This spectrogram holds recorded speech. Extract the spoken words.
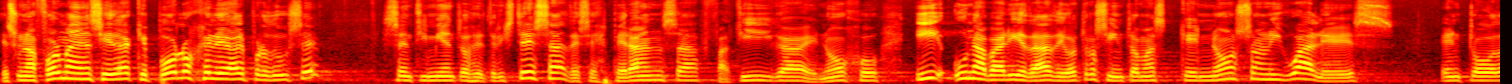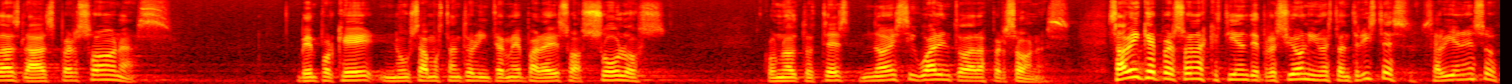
Es una forma de ansiedad que por lo general produce sentimientos de tristeza, desesperanza, fatiga, enojo y una variedad de otros síntomas que no son iguales en todas las personas. ¿Ven por qué no usamos tanto el Internet para eso a solos con un autotest? No es igual en todas las personas. ¿Saben que hay personas que tienen depresión y no están tristes? ¿Sabían eso?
